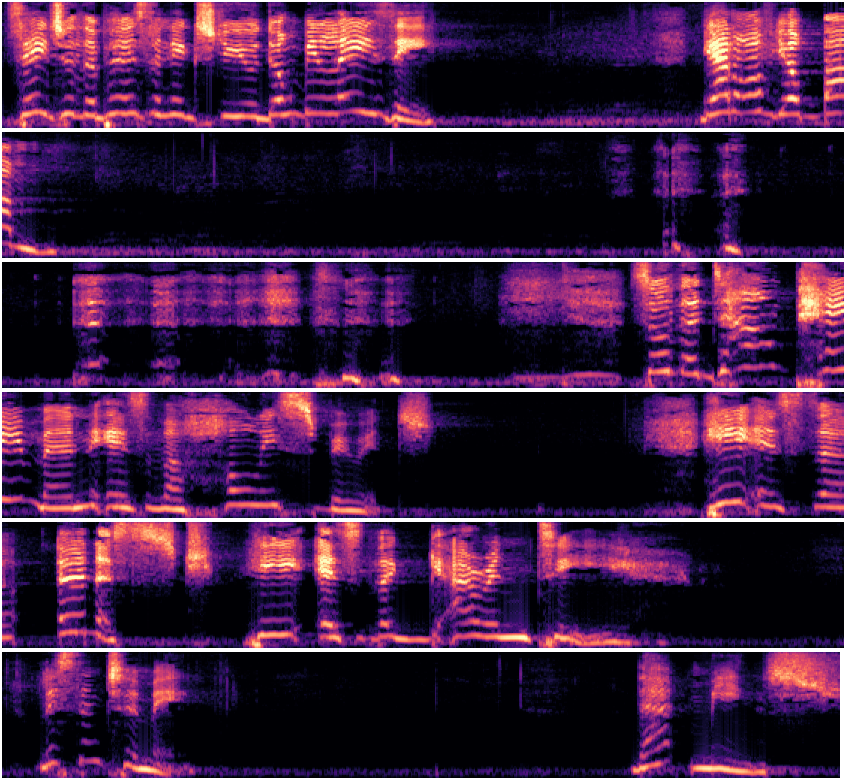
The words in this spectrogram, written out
Say to the person next to you, don't be lazy. Get off your bum. so the down payment is the Holy Spirit. He is the earnest. He is the guarantee. Listen to me. That means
